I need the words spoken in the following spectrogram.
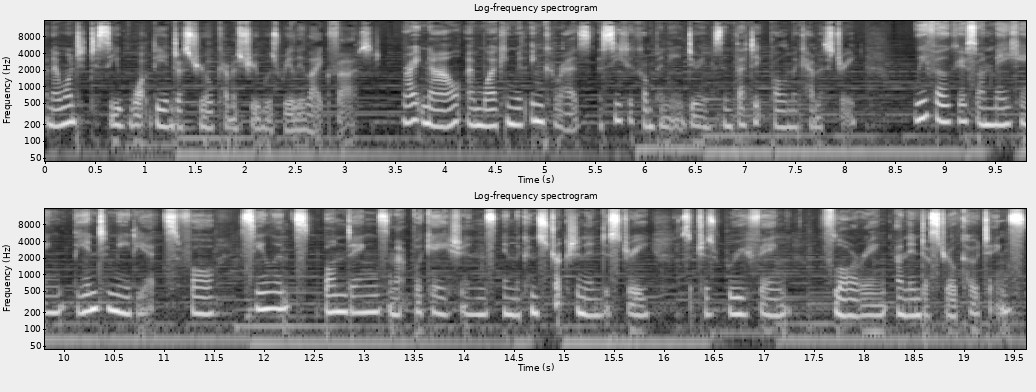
and I wanted to see what the industrial chemistry was really like first. Right now, I'm working with Incorez, a Sika company doing synthetic polymer chemistry. We focus on making the intermediates for sealants, bondings, and applications in the construction industry, such as roofing, flooring, and industrial coatings.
